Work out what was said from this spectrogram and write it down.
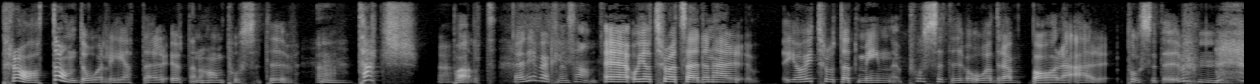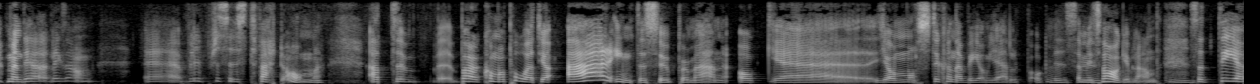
prata om dåligheter utan att ha en positiv Mm. touch på allt. ja, det är verkligen sant. Eh, och jag tror att så här, den här, jag har ju trott att min positiva ådra bara är positiv. Mm. Men det har liksom eh, blivit precis tvärtom. Att eh, bara komma på att jag är inte Superman och eh, jag måste kunna be om hjälp och visa mig Mm. svag ibland. Mm. Så det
